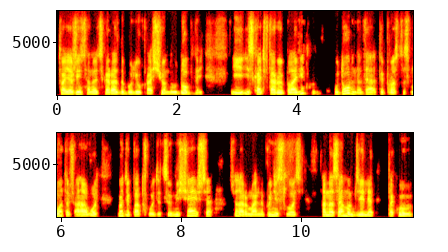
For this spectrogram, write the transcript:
твоя жизнь становится гораздо более упрощенной, удобной. И искать вторую половинку удобно, да, ты просто смотришь, а вот вроде подходит, совмещаешься, все нормально, понеслось. А на самом деле такого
